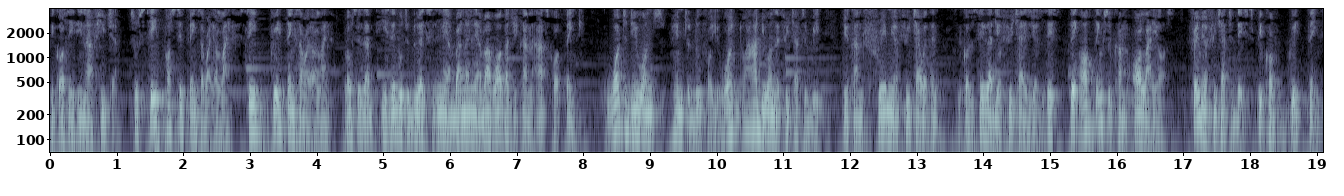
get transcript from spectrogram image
because he's in our future. So say positive things about your life. Say great things about your life. Bible says that he's able to do exceedingly abundantly above all that you can ask or think. What do you want him to do for you? What, how do you want the future to be? You can frame your future with because it says that your future is yours. It says, all things to come, all are yours. Frame your future today. Speak of great things.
